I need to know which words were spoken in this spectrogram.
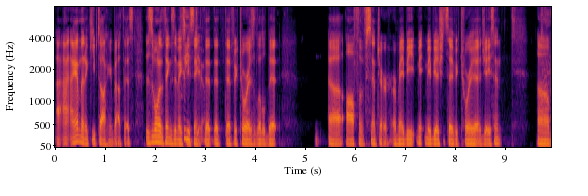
I, I am going to keep talking about this. This is one of the things that makes Please me think that, that that Victoria is a little bit uh, off of center, or maybe maybe I should say Victoria adjacent, um,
